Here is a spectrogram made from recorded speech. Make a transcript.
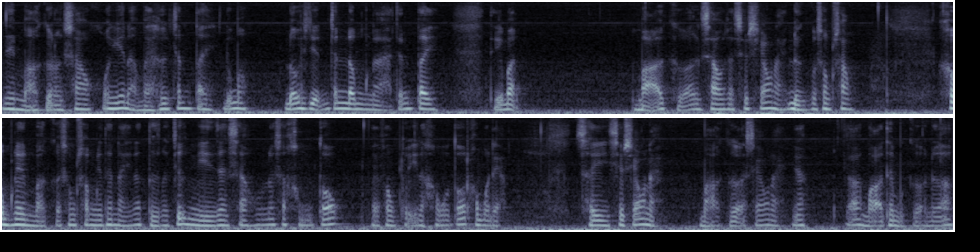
Nên mở cửa đằng sau có nghĩa là về hướng chân tây, đúng không? Đối diện chân đông là chân tây. Thì các bạn mở cửa đằng sau ra xéo xéo này, đừng có song song. Không nên mở cửa song song như thế này, nó từ nó trước nhìn ra sau, nó sẽ không tốt. Về phong thủy là không có tốt, không có đẹp. Xây xéo xéo này, mở cửa xéo này nhé đó, mở thêm một cửa nữa.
